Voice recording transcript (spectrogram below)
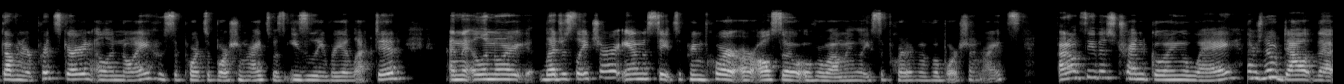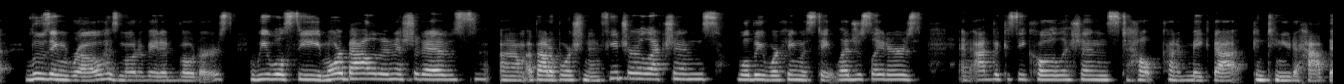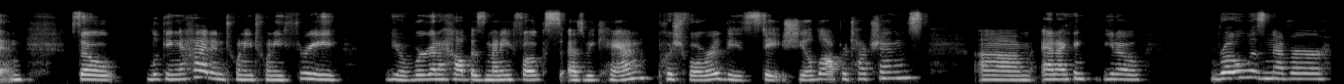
Governor Pritzker in Illinois, who supports abortion rights, was easily reelected. And the Illinois legislature and the state Supreme Court are also overwhelmingly supportive of abortion rights. I don't see this trend going away. There's no doubt that losing Roe has motivated voters. We will see more ballot initiatives um, about abortion in future elections. We'll be working with state legislators and advocacy coalitions to help kind of make that continue to happen. So, looking ahead in 2023, you know, we're going to help as many folks as we can push forward these state shield law protections. Um, and I think, you know, Roe was never,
